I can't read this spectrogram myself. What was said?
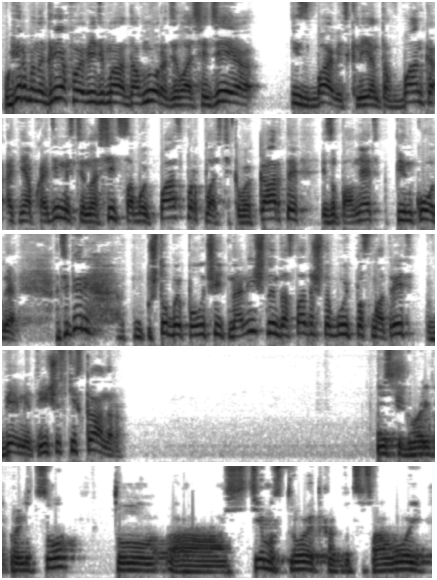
У Германа Грефа, видимо, давно родилась идея избавить клиентов банка от необходимости носить с собой паспорт, пластиковые карты и заполнять пин-коды. Теперь, чтобы получить наличные, достаточно будет посмотреть в биометрический сканер. Если говорить про лицо, то а, система строит как бы цифровой,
